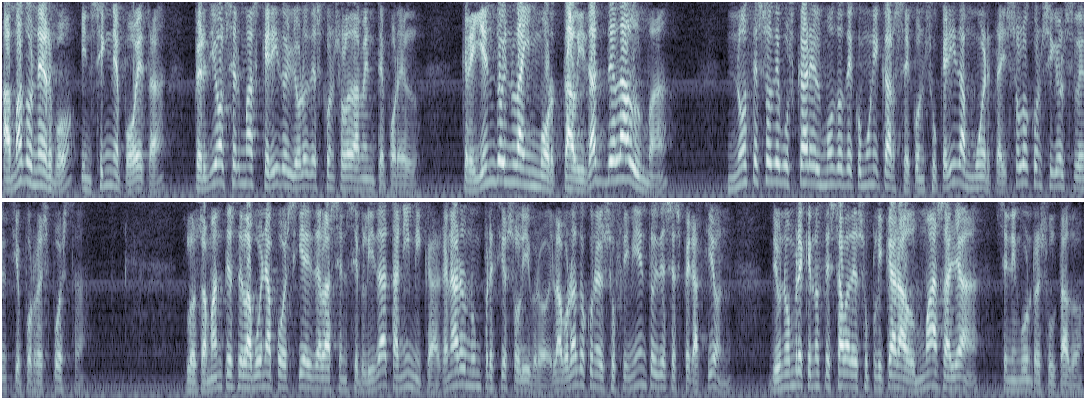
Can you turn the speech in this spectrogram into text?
Amado Nervo, insigne poeta, perdió al ser más querido y lloró desconsoladamente por él. Creyendo en la inmortalidad del alma, no cesó de buscar el modo de comunicarse con su querida muerta y solo consiguió el silencio por respuesta. Los amantes de la buena poesía y de la sensibilidad anímica ganaron un precioso libro, elaborado con el sufrimiento y desesperación de un hombre que no cesaba de suplicar al más allá sin ningún resultado.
